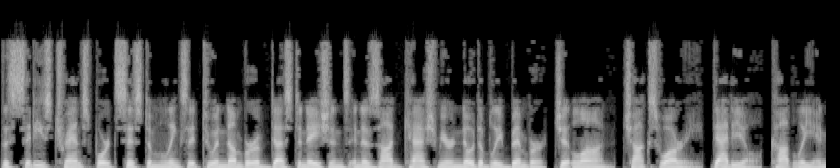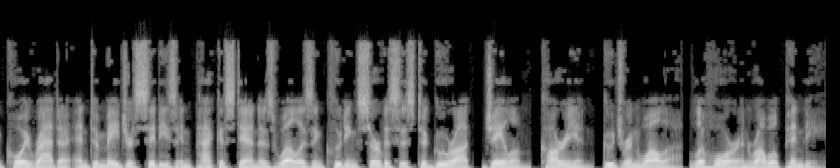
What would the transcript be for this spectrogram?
The city's transport system links it to a number of destinations in Azad Kashmir notably Bhimber, Jitlan, Chakswari, Dadial, Kotli and Koi Rata and to major cities in Pakistan as well as including services to Gujarat, Jhelum, Karian, Gujranwala, Lahore and Rawalpindi.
